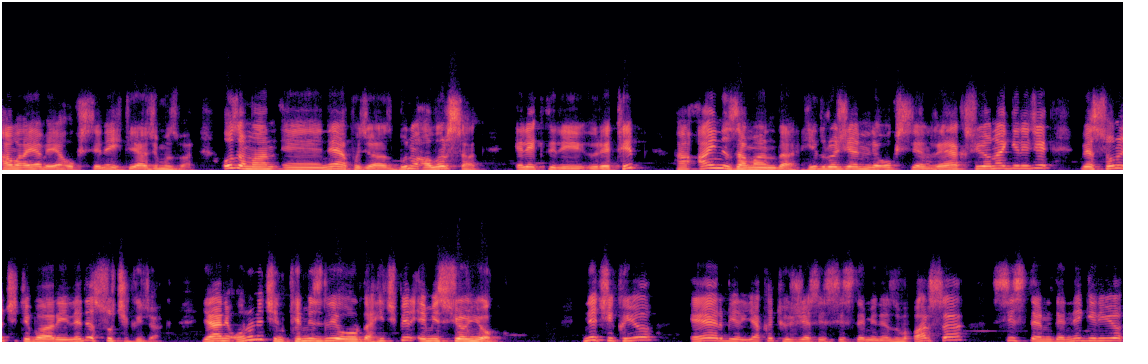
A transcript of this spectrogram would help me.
havaya veya oksijene ihtiyacımız var. O zaman e, ne yapacağız? Bunu alırsak elektriği üretip ha, aynı zamanda hidrojenle oksijen reaksiyona girecek ve sonuç itibariyle de su çıkacak. Yani onun için temizliği orada hiçbir emisyon yok. Ne çıkıyor? Eğer bir yakıt hücresi sisteminiz varsa sistemde ne giriyor?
